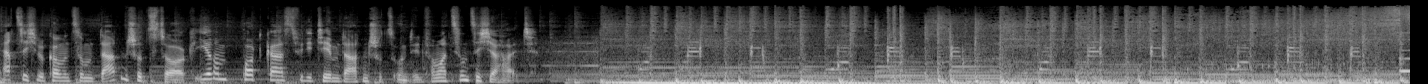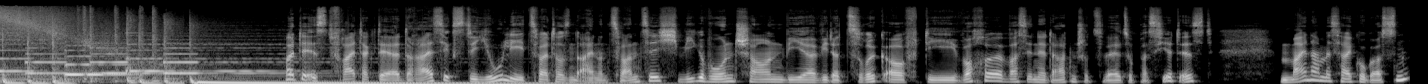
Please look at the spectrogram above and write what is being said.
Herzlich willkommen zum Datenschutz Talk, Ihrem Podcast für die Themen Datenschutz und Informationssicherheit. Heute ist Freitag, der 30. Juli 2021. Wie gewohnt schauen wir wieder zurück auf die Woche, was in der Datenschutzwelt so passiert ist. Mein Name ist Heiko Gossen.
